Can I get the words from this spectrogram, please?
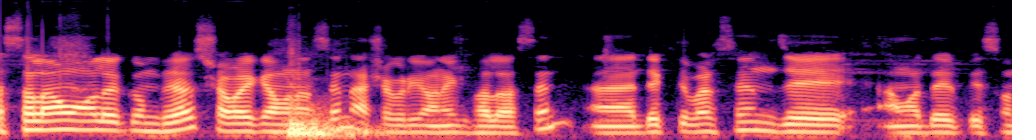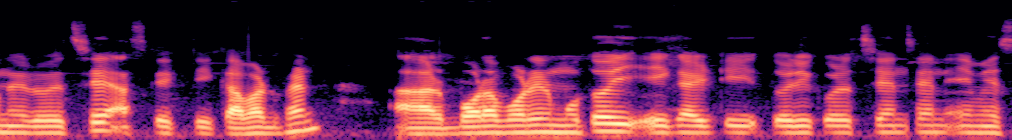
আসসালামু আলাইকুম ভিয়াস সবাই কেমন আছেন? আশা করি অনেক ভালো আছেন। দেখতে পাচ্ছেন যে আমাদের পেছনে রয়েছে আজকে একটি কাভার্ড ভ্যান আর বরাবরের মতোই এই গাড়িটি তৈরি করেছেন এম এস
